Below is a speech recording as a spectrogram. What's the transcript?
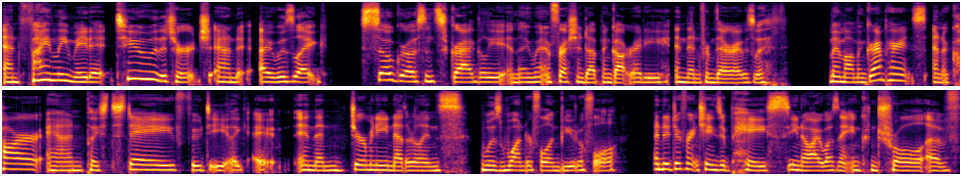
and finally made it to the church. And I was like so gross and scraggly. And I went and freshened up and got ready. And then from there, I was with my mom and grandparents and a car and place to stay, food to eat. Like, eh, and then Germany, Netherlands was wonderful and beautiful and a different change of pace. You know, I wasn't in control of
